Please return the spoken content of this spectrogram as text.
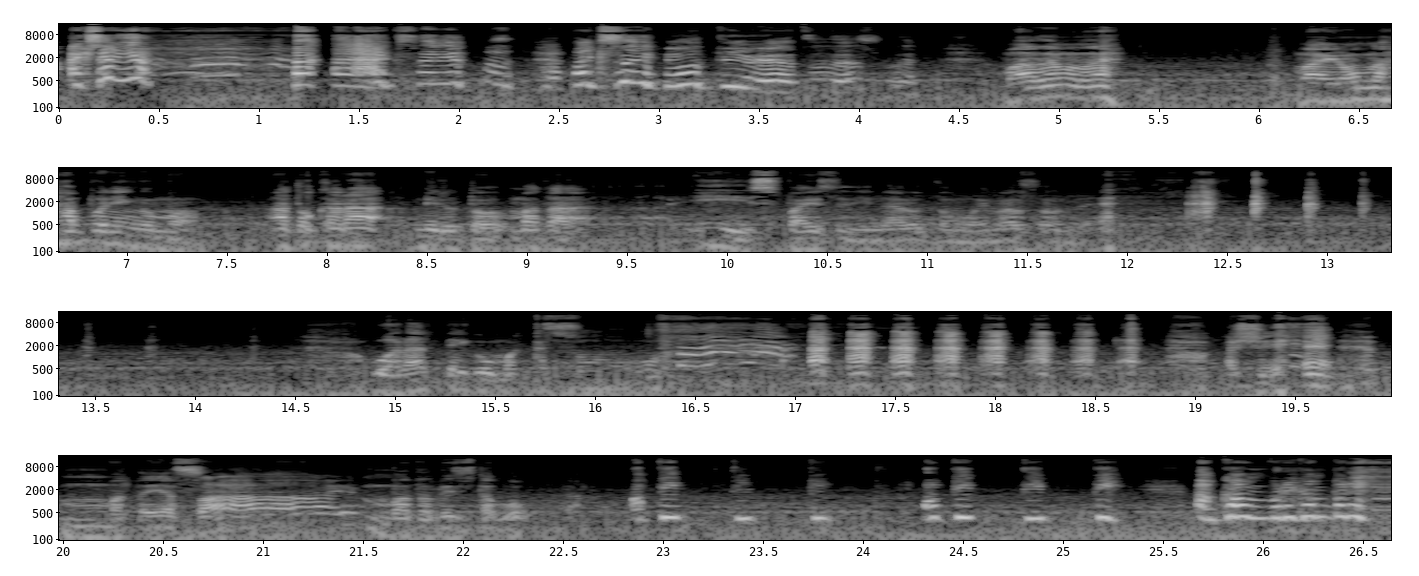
アクサリ よ！アクサリよ！アクサリよ！っていうやつですね。まあでもね、まあいろんなハプニングも後から見るとまたいいスパイスになると思いますので。笑ってごまかす。あし、また野菜、またベジタブル。あ、ピッピッピッ、あ、ピッピッピッ。あ、頑張れ頑張れ。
